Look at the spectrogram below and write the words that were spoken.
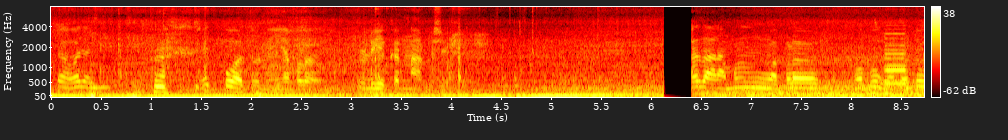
તો અવાજ આવી એક પહોંચો નહીં આપણે પેલું એ કરી નાખશે. દાડામાં આપણે તો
